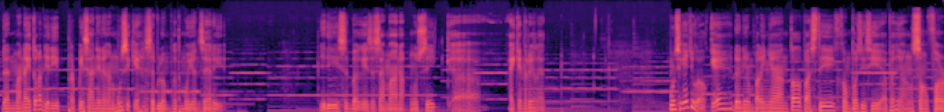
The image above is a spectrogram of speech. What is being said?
Dan mana itu kan jadi perpisahannya dengan musik ya sebelum ketemu Yon Seri. Jadi sebagai sesama anak musik, uh, I can relate. Musiknya juga oke okay, dan yang paling nyantol pasti komposisi apa yang Song for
